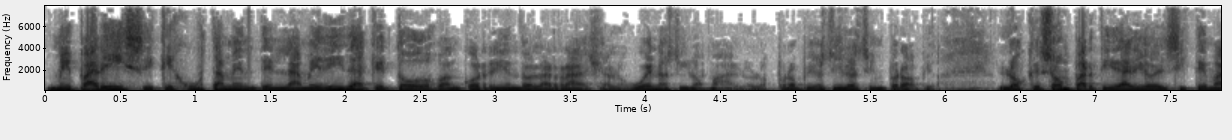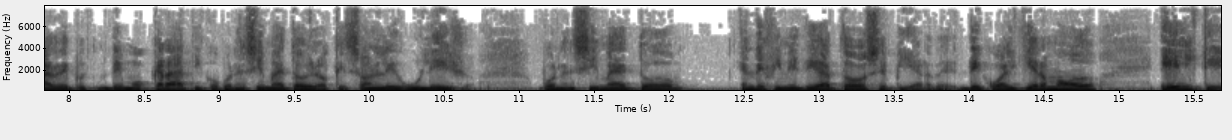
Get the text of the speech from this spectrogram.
me parece que justamente en la medida que todos van corriendo la raya, los buenos y los malos, los propios y los impropios, los que son partidarios del sistema democrático por encima de todo, y los que son leguleyos por encima de todo, en definitiva todo se pierde. De cualquier modo, el que,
